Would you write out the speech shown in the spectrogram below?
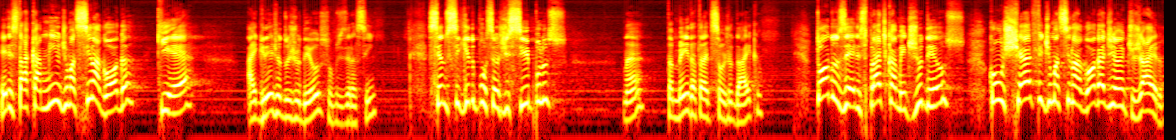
ele está a caminho de uma sinagoga, que é a igreja dos judeus, vamos dizer assim, sendo seguido por seus discípulos, né, também da tradição judaica todos eles praticamente judeus, com o chefe de uma sinagoga adiante, o Jairo.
